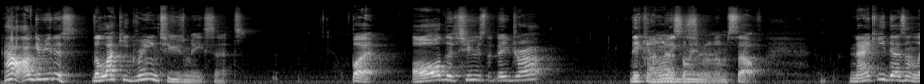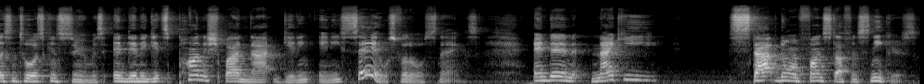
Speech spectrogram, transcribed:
How? I'll give you this. The Lucky Green twos make sense. But all the twos that they drop, they can only blame on themselves. Nike doesn't listen to its consumers, and then it gets punished by not getting any sales for those things. And then Nike stopped doing fun stuff in sneakers.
